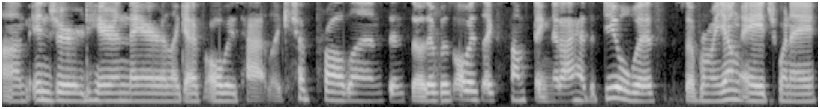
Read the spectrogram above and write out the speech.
um, injured here and there. Like I've always had like hip problems, and so there was always like something that I had to deal with. So from a young age, when I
